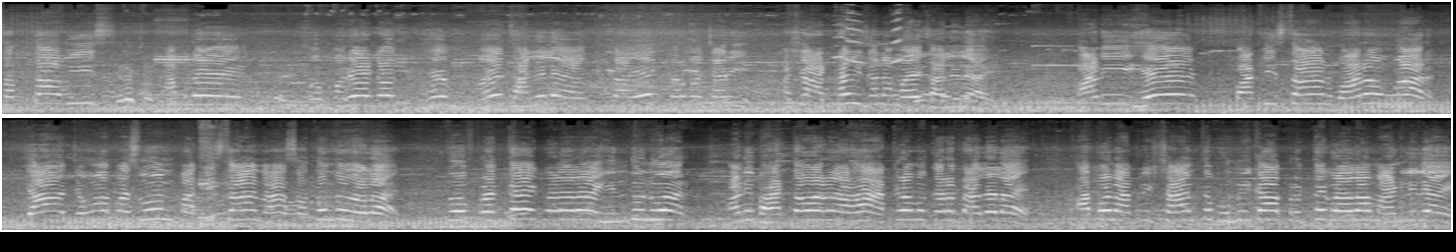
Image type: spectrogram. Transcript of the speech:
सत्तावीस आपले पर्यटक हे मयत झालेले आहेत. तिथला एक कर्मचारी असे अठ्ठावीस जण मयत झालेले आहे आणि हे पाकिस्तान वारंवार ज्या जेव्हापासून पाकिस्तान हा स्वतंत्र झाला आहे तो प्रत्येक वेळेला आणि भारतावर हा आक्रमण करत आलेला आहे. आपण आपली शांत भूमिका प्रत्येक वेळेला मांडलेली आहे.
